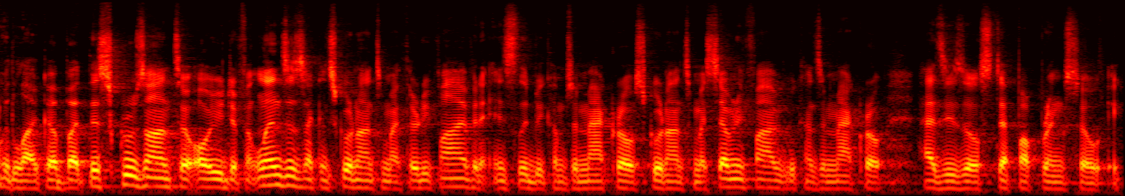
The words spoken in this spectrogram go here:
with Leica, but this screws onto all your different lenses. I can screw it onto my 35 and it instantly becomes a macro. Screw it onto my 75, it becomes a macro. Has these little step-up rings so it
